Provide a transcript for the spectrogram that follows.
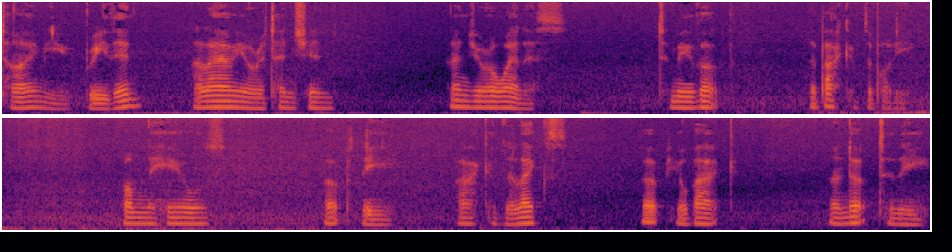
time you breathe in, allow your attention and your awareness to move up the back of the body, from the heels, up the back of the legs, up your back, and up to the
